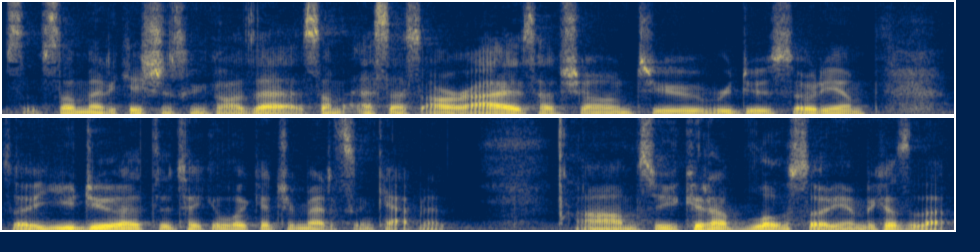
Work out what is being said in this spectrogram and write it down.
so some medications can cause that. Some SSRIs have shown to reduce sodium. So you do have to take a look at your medicine cabinet. Um, so you could have low sodium because of that.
